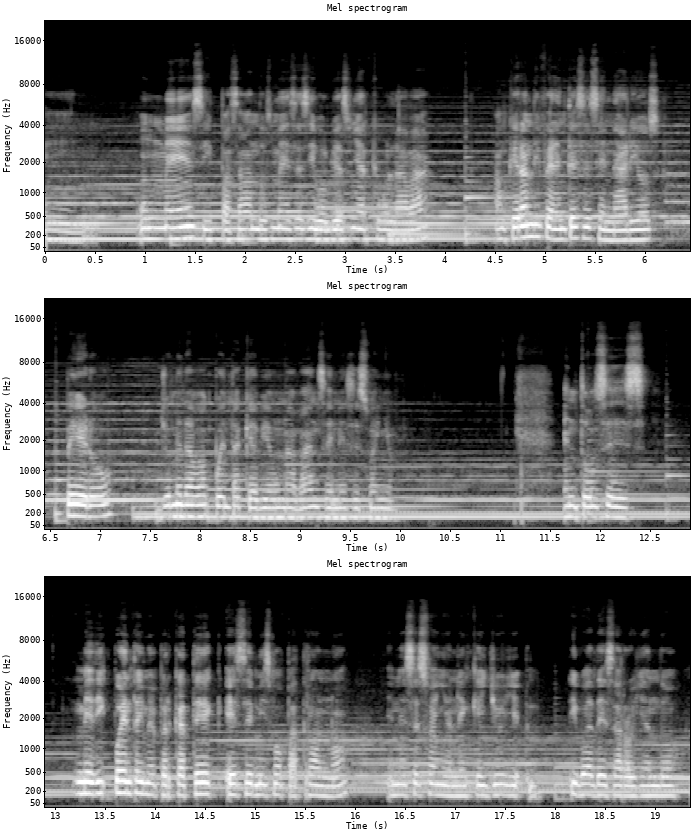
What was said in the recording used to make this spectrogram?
en un mes y pasaban dos meses y volví a soñar que volaba, aunque eran diferentes escenarios, pero yo me daba cuenta que había un avance en ese sueño. Entonces me di cuenta y me percaté ese mismo patrón, ¿no? En ese sueño en el que yo iba desarrollando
